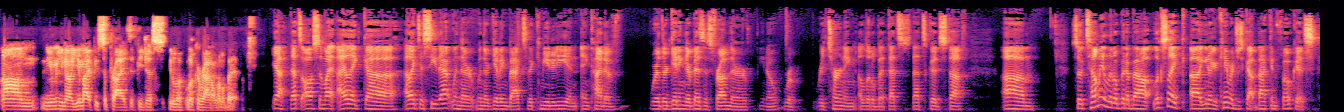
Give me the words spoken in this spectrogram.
Um, you, you know, you might be surprised if you just you look look around a little bit. Yeah, that's awesome. I, I like uh, I like to see that when they're when they're giving back to the community and, and kind of where they're getting their business from. They're you know re- returning a little bit. That's that's good stuff. Um, so tell me a little bit about. Looks like uh, you know your camera just got back in focus.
